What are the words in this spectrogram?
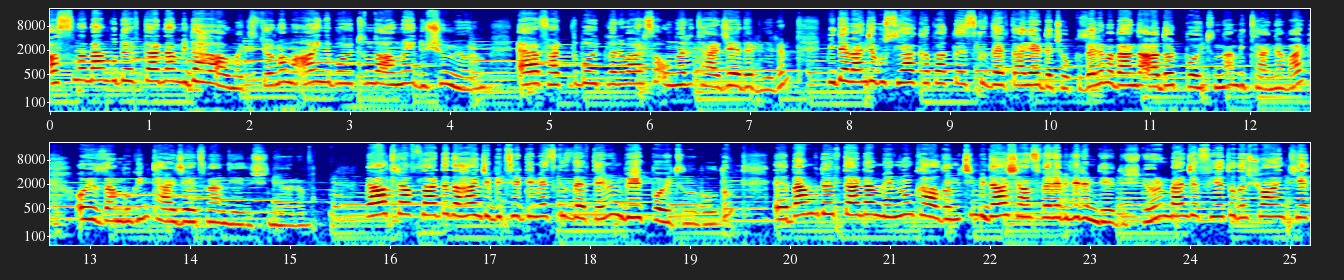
Aslında ben bu defterden bir daha almak istiyorum ama aynı boyutunda almayı düşünmüyorum. Eğer farklı boyutları varsa onları tercih edebilirim. Bir de bence bu siyah kapaklı eskiz defterleri de çok güzel ama bende A4 boyutundan bir tane var. O yüzden bugün tercih etmem diye düşünüyorum. Ve alt raflarda daha önce bitirdiğim eskiz defterimin büyük boyutunu buldum. Ee, ben bu defterden memnun kaldığım için bir daha şans verebilirim diye düşünüyorum. Bence fiyatı da şu anki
